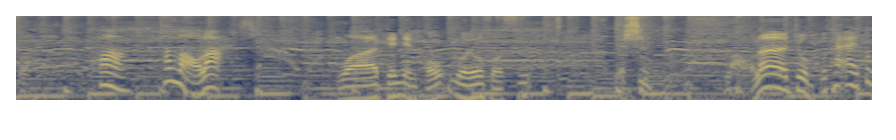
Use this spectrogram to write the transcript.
说：“啊，它老了。”我点点头，若有所思。也是，老了就不太爱动。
